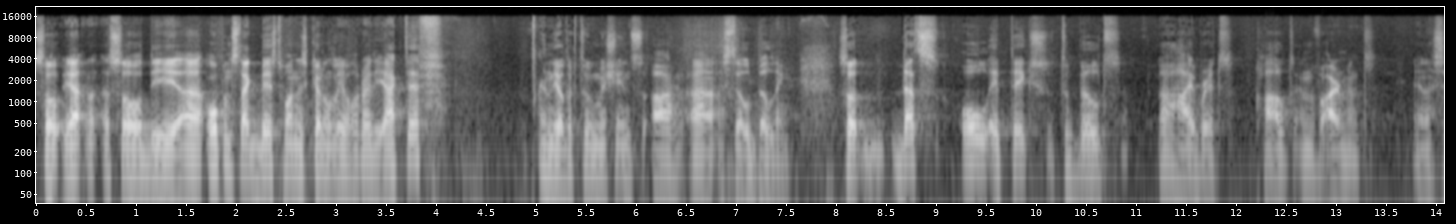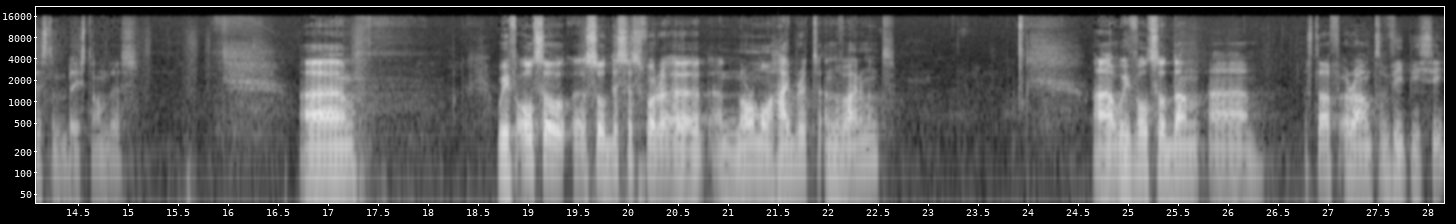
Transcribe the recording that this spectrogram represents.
So yeah, so the uh, OpenStack-based one is currently already active, and the other two machines are uh, still building. So that's all it takes to build a hybrid cloud environment in a system based on this. Um, we've also, uh, so this is for a, a normal hybrid environment. Uh, we've also done uh, stuff around VPC.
